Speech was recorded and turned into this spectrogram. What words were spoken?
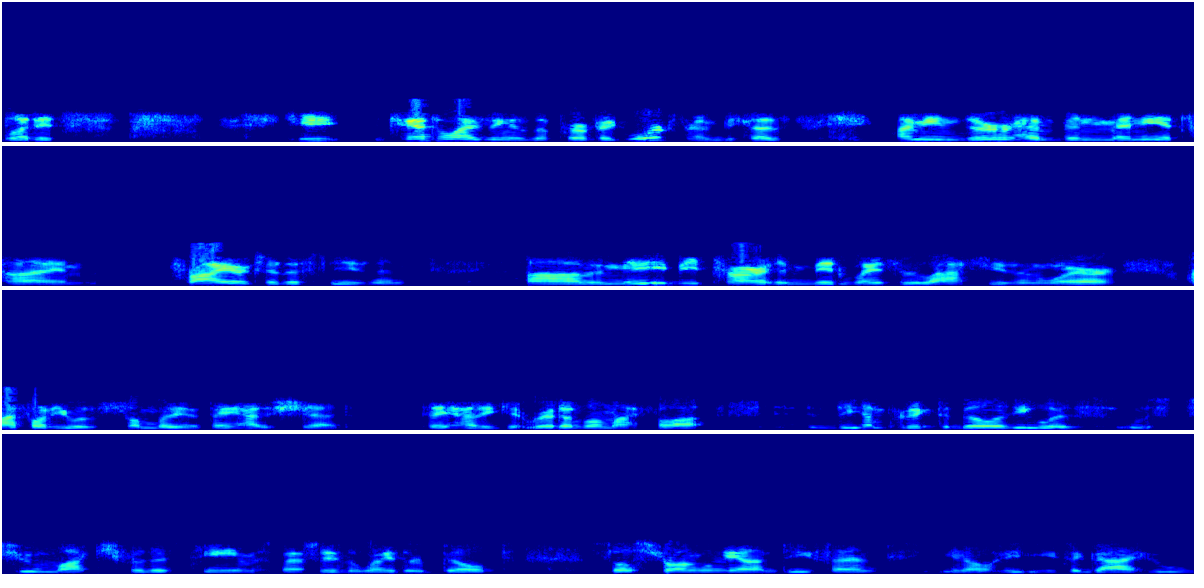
but it's he tantalizing is the perfect word for him because I mean there have been many a time prior to this season, um, and maybe prior to midway through last season where I thought he was somebody that they had to shed. They had to get rid of him. I thought the unpredictability was was too much for this team, especially the way they're built so strongly on defense. You know, he, he's a guy who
